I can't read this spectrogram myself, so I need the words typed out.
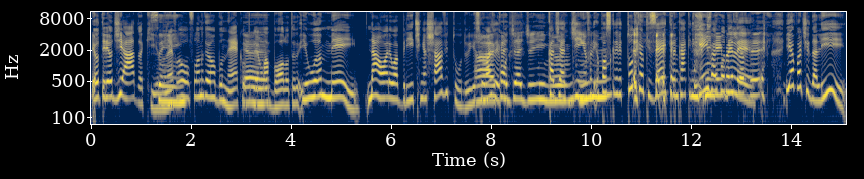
eu teria odiado aquilo, Sim. né? Falou, "Ô, fulano ganhou uma boneca, outro É. ganhou uma bola, outro... e eu amei. Na hora eu abri, tinha chave e tudo. E isso que eu cadeadinho. cadeadinho. Eu falei, eu posso escrever tudo que eu quiser e trancar que ninguém, vai Ninguém poder vai ler. E a partir dali,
